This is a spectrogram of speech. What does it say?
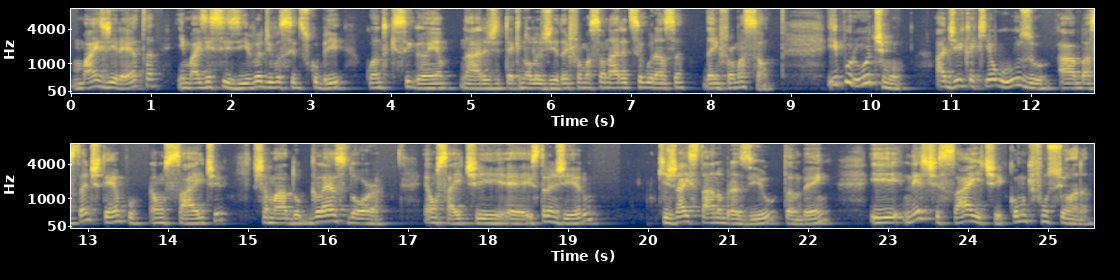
mais direta e mais incisiva de você descobrir quanto que se ganha na área de tecnologia da informação, na área de segurança da informação. E por último, a dica que eu uso há bastante tempo é um site chamado Glassdoor. É um site é, estrangeiro que já está no Brasil também. E neste site, como que funciona?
